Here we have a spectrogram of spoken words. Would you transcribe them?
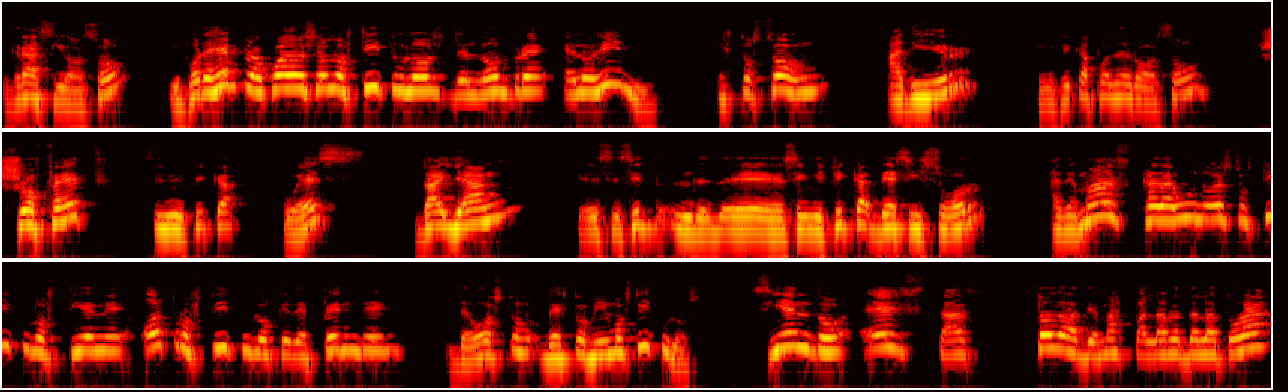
gracioso. Y por ejemplo, ¿cuáles son los títulos del nombre Elohim? Estos son Adir, significa poderoso, Shofet, significa juez, Dayan, que significa decisor, Además, cada uno de estos títulos tiene otros títulos que dependen de estos, de estos mismos títulos, siendo estas todas las demás palabras de la Torah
